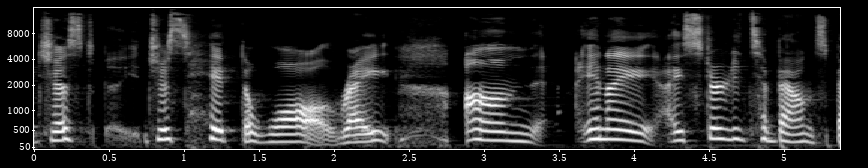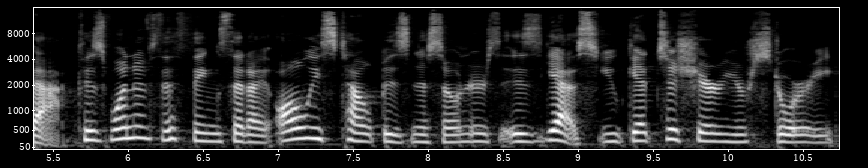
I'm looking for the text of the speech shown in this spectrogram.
just just hit the wall, right? Um, and I, I started to bounce back because one of the things that I always tell business owners is yes, you get to share your story.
